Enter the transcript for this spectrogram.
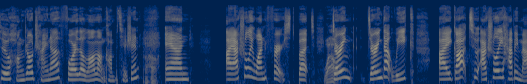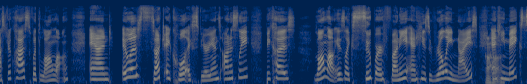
to Hangzhou, China for the Lang Lang competition, Uh-huh. and I actually won first. But Wow. during during that week, I got to actually have a master class with Lang Lang, and it was such a cool experience, honestly, because Lang Lang is like super funny and he's really nice and Uh-huh. he makes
